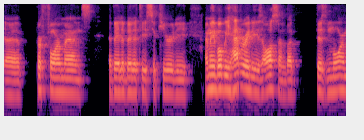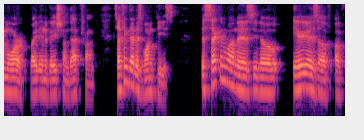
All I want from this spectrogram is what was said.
uh, performance, availability, security. I mean, what we have already is awesome, but there's more and more, right, innovation on that front. So I think that is one piece. The second one is, you know, areas of, of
